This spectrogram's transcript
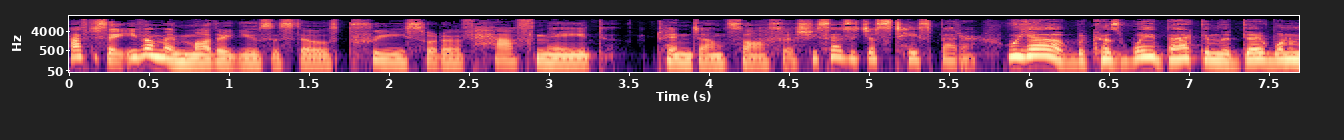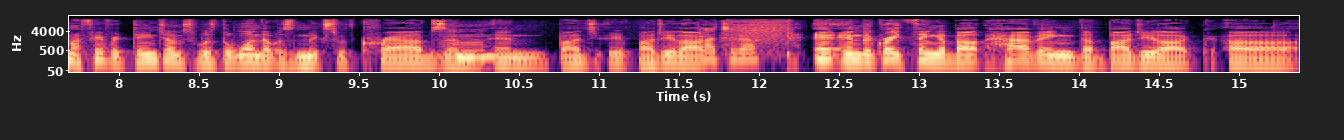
I have to say, even my mother uses those pre sort of half made 된장 sauces. She says it just tastes better. Well, yeah, because way back in the day, one of my favorite doenjangs was the one that was mixed with crabs and, and baj, bajilak. Mm-hmm. Bajilak. And, and the great thing about having the bajilak uh,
